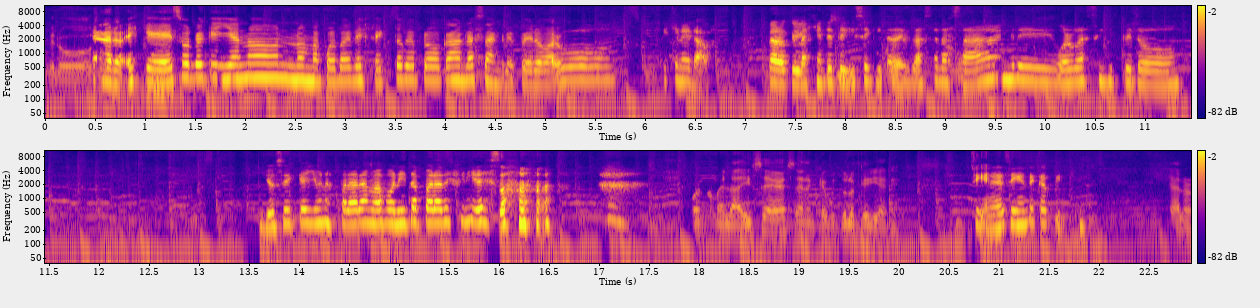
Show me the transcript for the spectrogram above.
pero... Claro, es que eso es lo que ya no, no me acuerdo del efecto que provocaba en la sangre, pero algo que generaba. Claro que la gente te dice que te adelgaza la sangre o algo así, pero yo sé que hay unas palabras más bonitas para definir eso. Cuando me la dices en el capítulo que viene. Sí, en el siguiente capítulo. Ya lo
